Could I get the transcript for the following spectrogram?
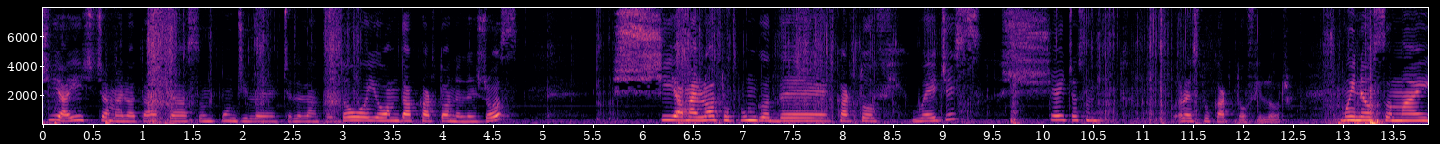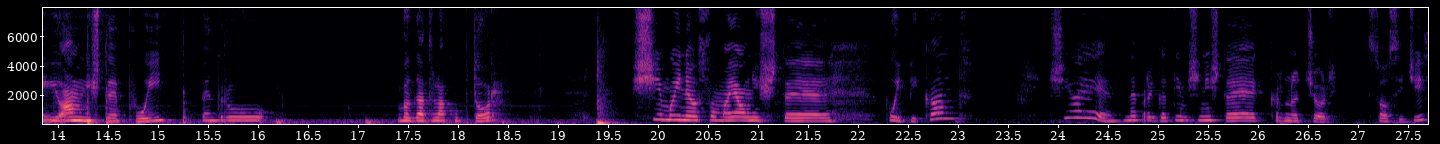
și aici ce am mai luat astea sunt pungile celelalte două. Eu am dat cartoanele jos. Și am mai luat o pungă de cartofi wedges. Și aici sunt restul cartofilor. Mâine o să mai... Eu am niște pui pentru băgat la cuptor. Și mâine o să mai iau niște pui picant și aia e. Ne pregătim și niște cârnăciori sausages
